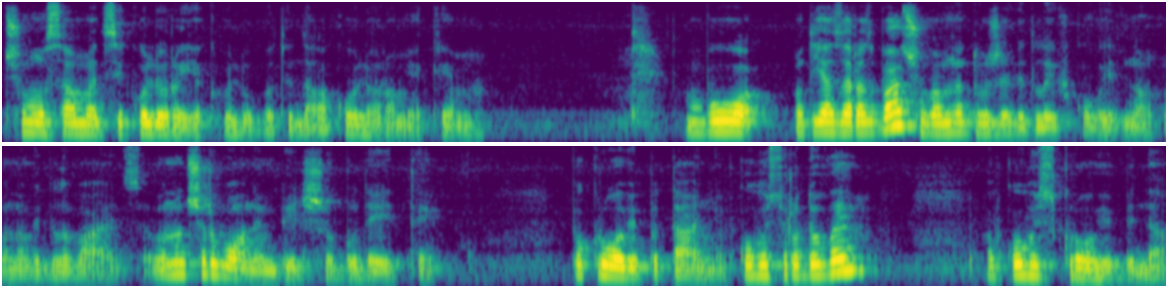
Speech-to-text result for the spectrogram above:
Чому саме ці кольори, як ви любите, да, кольором яким? Бо от я зараз бачу, вам не дуже відливку видно, воно відливається. Воно червоним більше буде йти. По крові питання. В когось родове, а в когось з кров'ю біда.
